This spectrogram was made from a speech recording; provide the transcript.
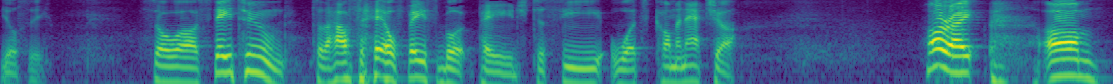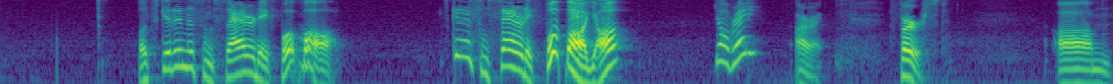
You'll see. So uh, stay tuned to the House of Hail Facebook page to see what's coming at you. All right. Um, let's get into some Saturday football. Let's get into some Saturday football, y'all. Y'all ready? All right. First, um,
